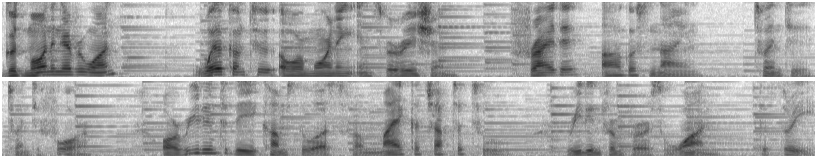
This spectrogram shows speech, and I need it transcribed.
Good morning, everyone. Welcome to our morning inspiration, Friday, August 9, 2024. Our reading today comes to us from Micah chapter 2, reading from verse 1 to 3.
